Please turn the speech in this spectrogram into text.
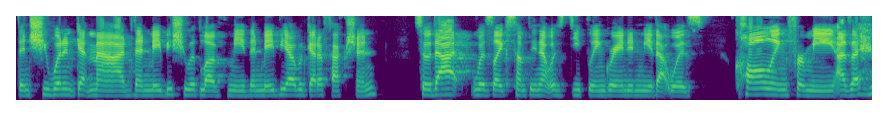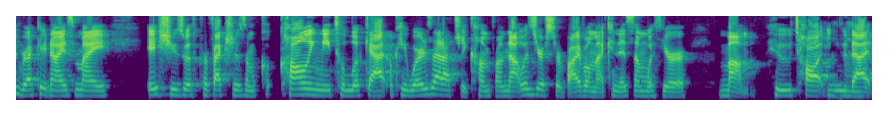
then she wouldn't get mad, then maybe she would love me, then maybe I would get affection. So that was like something that was deeply ingrained in me that was calling for me as I recognized my issues with perfectionism calling me to look at okay where does that actually come from that was your survival mechanism with your mom who taught you mm-hmm. that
